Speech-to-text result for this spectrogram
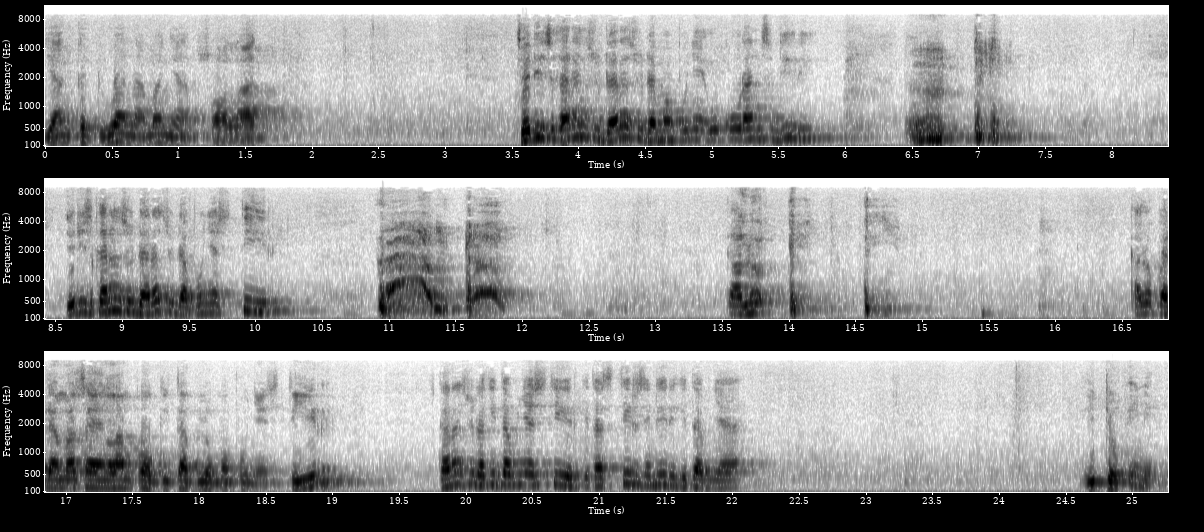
yang kedua namanya sholat. Jadi sekarang saudara sudah mempunyai ukuran sendiri. Jadi sekarang saudara sudah punya setir. Kalau kalau pada masa yang lampau kita belum mempunyai setir, sekarang sudah kita punya setir, kita setir sendiri kita punya hidup ini.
